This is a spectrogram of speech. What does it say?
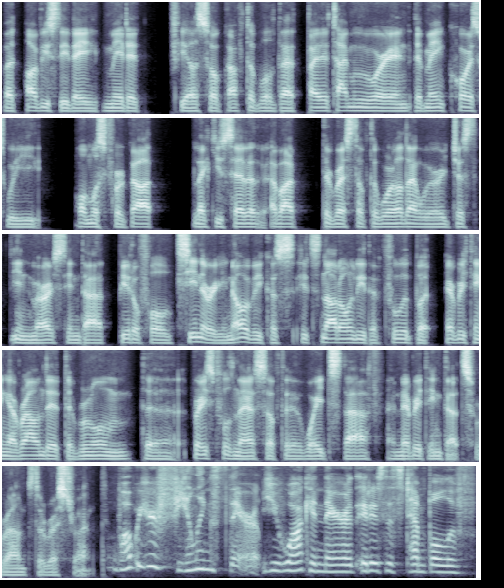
but obviously they made it feel so comfortable that by the time we were in the main course, we almost forgot, like you said, uh, about the rest of the world and we were just immersed in that beautiful scenery, you know, because it's not only the food, but everything around it, the room, the gracefulness of the wait staff and everything that surrounds the restaurant. What were your feelings there? You walk in there, it is this temple of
